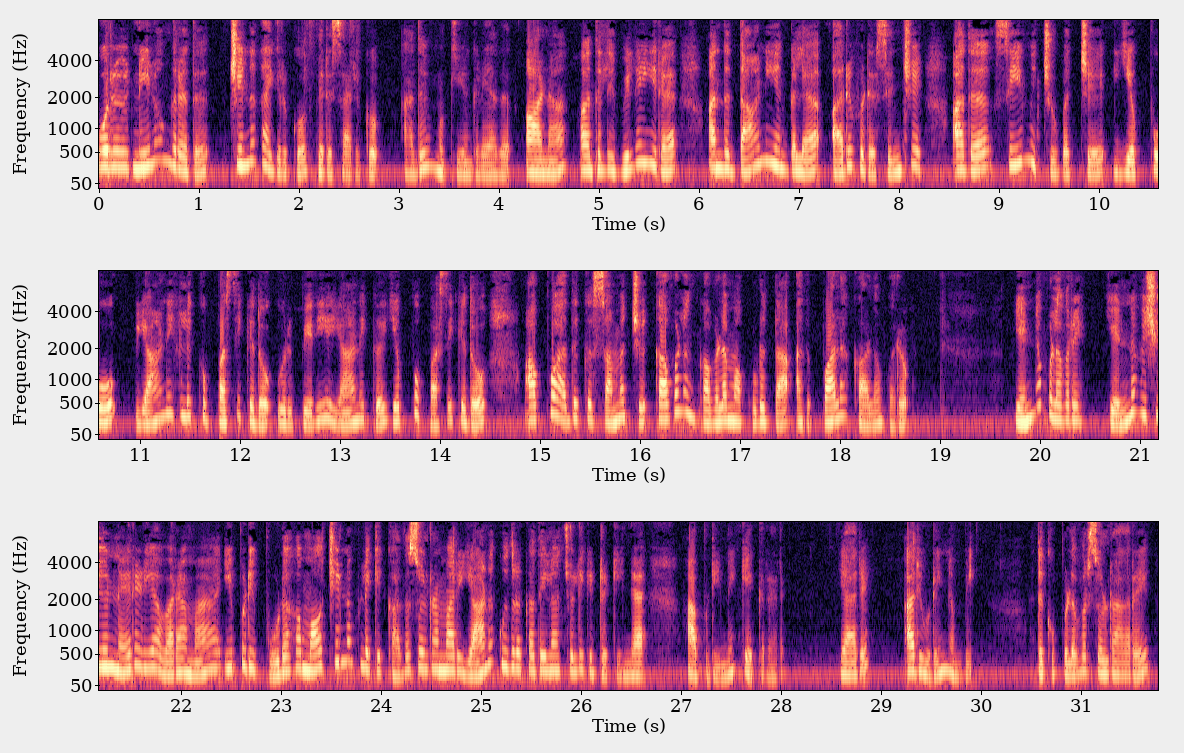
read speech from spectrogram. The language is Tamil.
ஒரு நிலங்கிறது சின்னதா இருக்கோ பெருசா இருக்கோ அது முக்கியம் கிடையாது. ஆனா அதுல விளையிற அந்த தானியங்களை அறுவடை செஞ்சு அதை சேமிச்சு வச்சு எப்போ யானைகளுக்கு பசிக்குதோ ஒரு பெரிய யானைக்கு எப்போ பசிக்குதோ அப்போ அதுக்கு சமைச்சு கவலம் கவலமா கொடுத்தா அது பல காலம் வரும். என்ன புலவரே என்ன விஷயம் நேரடியா வராம இப்படி புடகமா சின்ன பிள்ளைக்கு கதை சொல்ற மாதிரி யானை குதிரை கதையெல்லாம் சொல்லிக்கிட்டு இருக்கீங்க அப்படின்னு கேக்குறாரு. யாரு? அறிவுடை நம்பி. அதுக்கு புலவர் சொல்றாரே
